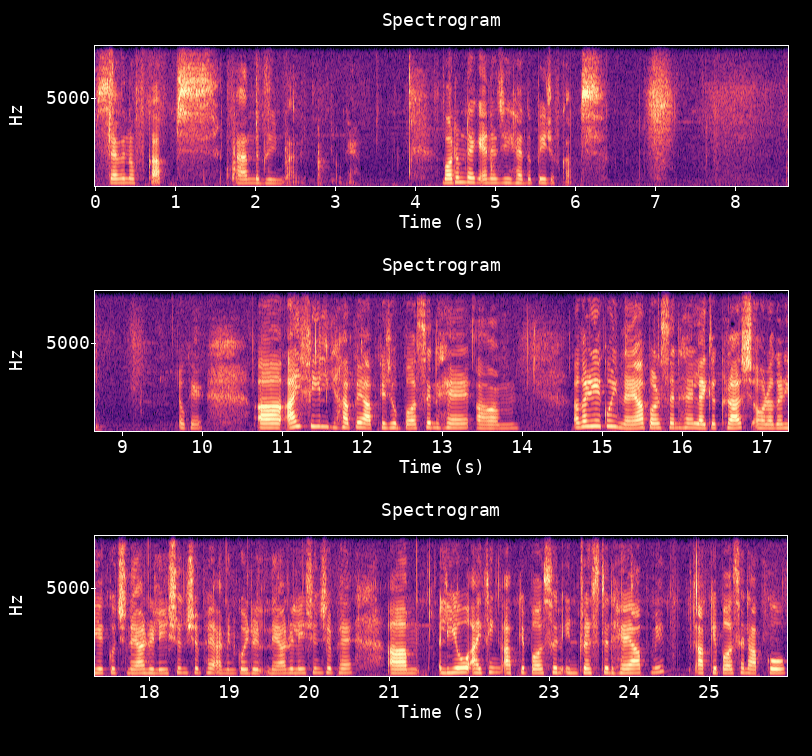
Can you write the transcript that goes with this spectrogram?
seven of cups and the green man okay bottom deck energy had the page of cups okay uh, I feel यहाँ पे आपके जो पर्सन है um, अगर ये कोई नया पर्सन है लाइक अ क्रश और अगर ये कुछ नया रिलेशनशिप है आई I मीन mean, कोई नया रिलेशनशिप है लियो आई थिंक आपके पर्सन इंटरेस्टेड है आप में। आपके पर्सन आपको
